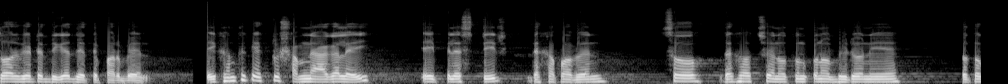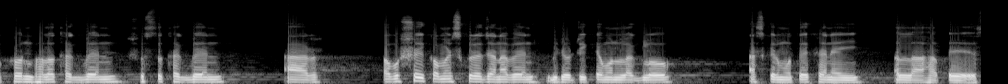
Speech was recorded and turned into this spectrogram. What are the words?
দশ গেটের দিকে যেতে পারবেন। এখান থেকে একটু সামনে আগালেই এই প্লেসটির দেখা পাবেন। সো দেখা হচ্ছে নতুন কোনো ভিডিও নিয়ে। ততক্ষণ ভালো থাকবেন, সুস্থ থাকবেন, আর অবশ্যই কমেন্টস করে জানাবেন ভিডিওটি কেমন লাগল। আজকের মতো এখানেই। আল্লাহ হাফেজ।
